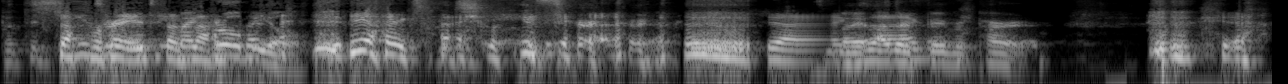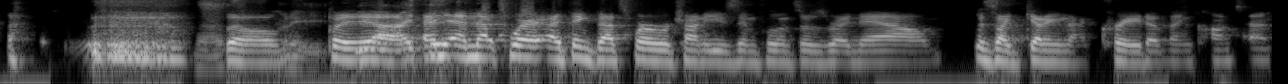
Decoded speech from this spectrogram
but the separate jeans are antimicrobial. The yeah, exactly. yeah, yeah my exactly. other favorite part. yeah so funny. but yeah, yeah think, and, and that's where i think that's where we're trying to use influencers right now is like getting that creative and content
